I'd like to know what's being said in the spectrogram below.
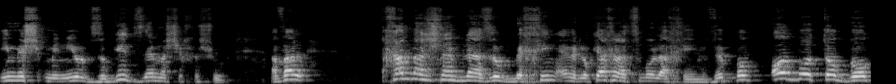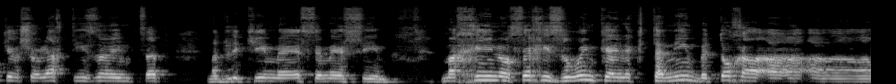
אם יש מיניות זוגית זה מה שחשוב. אבל אחד מהשניים בני הזוג מכין, לוקח על עצמו להכין, ועוד באותו בוקר שולח טיזרים קצת מדליקים אס.אם.אסים, מכין, עושה חיזורים כאלה קטנים בתוך, ה, ה, ה,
